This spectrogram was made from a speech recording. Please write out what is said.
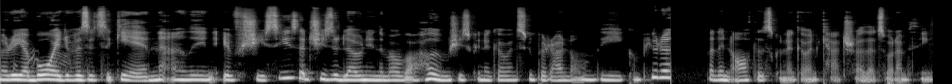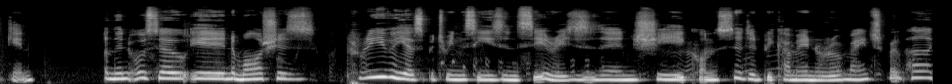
Maria Boyd visits again, and then if she sees that she's alone in the mobile home, she's gonna go and snoop around on the computer, but then Arthur's gonna go and catch her, that's what I'm thinking. And then also in Marsh's previous between the seasons series, then she considered becoming roommates with her.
